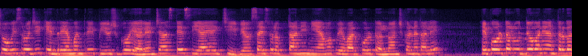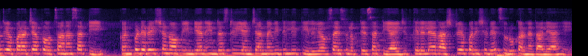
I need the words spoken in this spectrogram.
चोवीस रोजी केंद्रीय मंत्री पियुष गोयल यांच्या हस्ते सी आय आयची व्यवसाय सुलभता आणि नियामक व्यवहार पोर्टल लॉन्च करण्यात आले. हे पोर्टल उद्योग आणि अंतर्गत व्यापाराच्या प्रोत्साहनासाठी कन्फेडरेशन ऑफ इंडियन इंडस्ट्री यांच्या नवी दिल्लीतील व्यवसाय सुलभतेसाठी आयोजित केलेल्या राष्ट्रीय परिषदेत सुरू करण्यात आले आहे.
